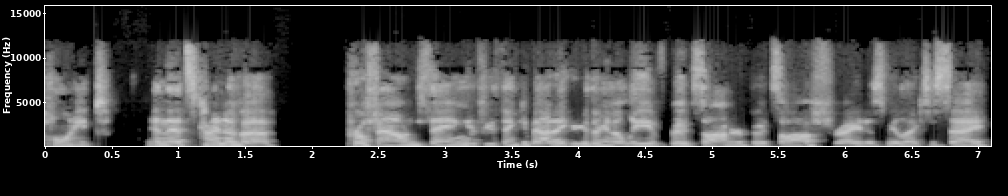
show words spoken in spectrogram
point. And that's kind of a profound thing if you think about it. You're either going to leave boots on or boots off, right? As we like to say.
